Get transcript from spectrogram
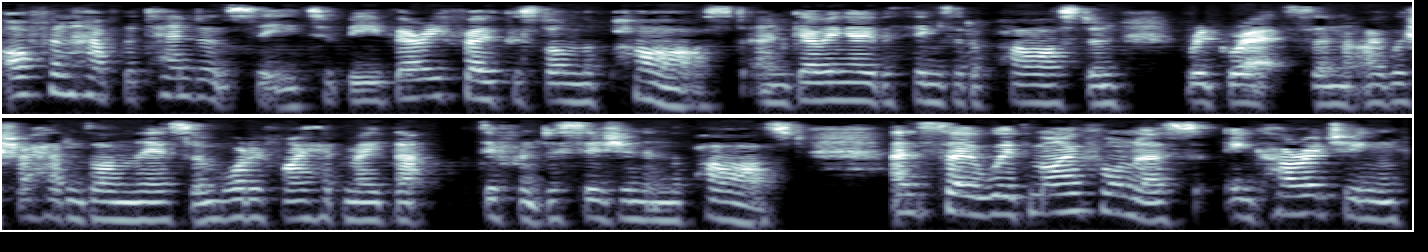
often have the tendency to be very focused on the past and going over things that are past and regrets and I wish I hadn't done this and what if I had made that different decision in the past. And so with mindfulness, encouraging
